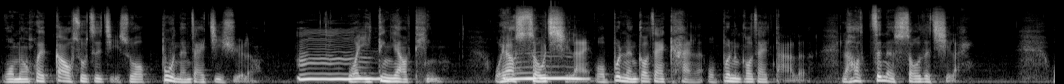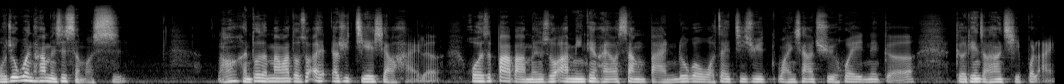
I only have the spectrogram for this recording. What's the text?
我们会告诉自己说不能再继续了。嗯，我一定要停。我要收起来，我不能够再看了，我不能够再打了。然后真的收得起来，我就问他们是什么事。然后很多的妈妈都说：“哎，要去接小孩了。”或者是爸爸们说：“啊，明天还要上班，如果我再继续玩下去，会那个隔天早上起不来。”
